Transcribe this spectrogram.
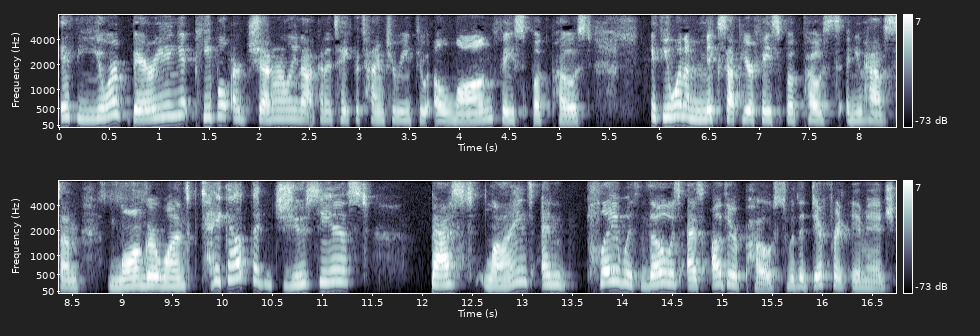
if you're burying it, people are generally not going to take the time to read through a long Facebook post. If you want to mix up your Facebook posts and you have some longer ones, take out the juiciest, best lines and play with those as other posts with a different image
